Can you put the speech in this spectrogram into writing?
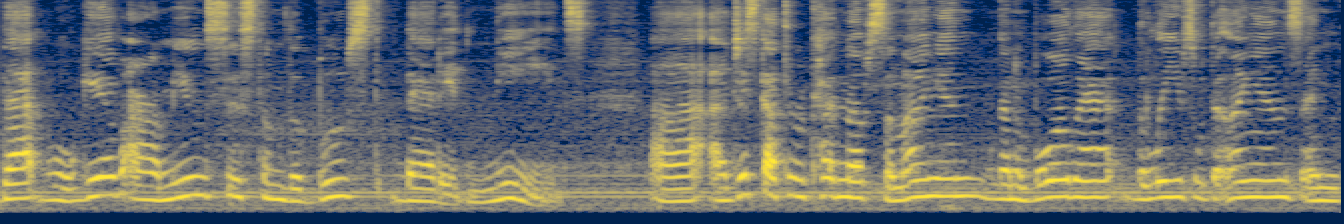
that will give our immune system the boost that it needs. Uh, I just got through cutting up some onion. I'm gonna boil that, the leaves with the onions, and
